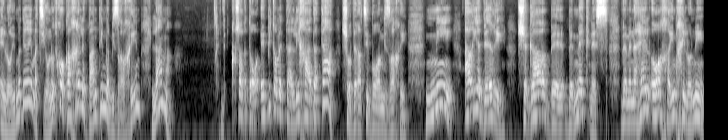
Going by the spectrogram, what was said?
אלוהים אדירים, הציונות כל כך רלוונטיים למזרחים? למה? עכשיו אתה רואה פתאום את תהליך ההדתה שעובר הציבור המזרחי. מאריה דרעי שגר במקנס ומנהל אורח חיים חילוני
